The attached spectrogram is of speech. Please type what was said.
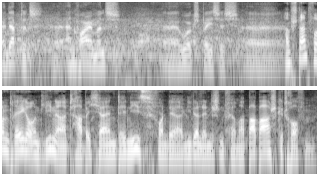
adapted environments Workspaces. Am Stand von Dräger und Lienert habe ich Herrn Denise von der niederländischen Firma Barbage getroffen.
